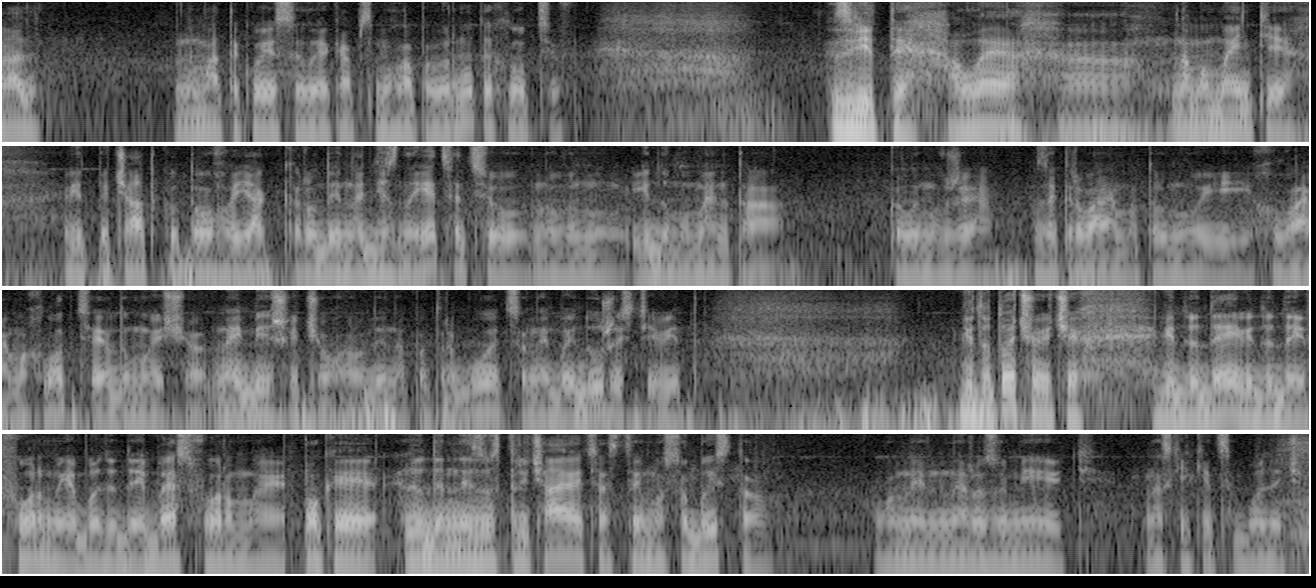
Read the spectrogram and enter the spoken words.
жаль, нема такої сили, яка б змогла повернути хлопців звідти. Але е, на моменті від початку того, як родина дізнається цю новину, і до моменту, коли ми вже закриваємо труну і ховаємо хлопця, я думаю, що найбільше чого родина потребує, це небайдужості від, від оточуючих, від людей, від людей в формі або людей без форми. Поки люди не зустрічаються з цим особисто, вони не розуміють, наскільки це боляче.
